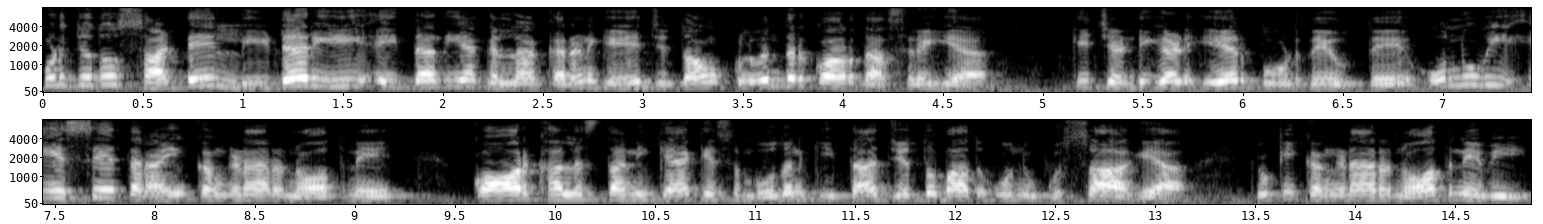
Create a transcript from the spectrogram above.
ਹੁਣ ਜਦੋਂ ਸਾਡੇ ਲੀਡਰ ਹੀ ਇਦਾਂ ਦੀਆਂ ਗੱਲਾਂ ਕਰਨਗੇ, ਜਿੱਦਾਂ ਉਹ ਕੁਲਵਿੰਦਰ ਕੌਰ ਦੱਸ ਰਹੀ ਆ ਕਿ ਚੰਡੀਗੜ੍ਹ 에ਅਰਪੋਰਟ ਦੇ ਉੱਤੇ ਉਹਨੂੰ ਵੀ ਇਸੇ ਤਰ੍ਹਾਂ ਹੀ ਕੰਗਣਾ ਰਣੌਤ ਨੇ ਕੌਰ ਖਾਲਿਸਤਾਨੀ ਕਹਿ ਕੇ ਸੰਬੋਧਨ ਕੀਤਾ, ਜਿਸ ਤੋਂ ਬਾਅਦ ਉਹਨੂੰ ਗੁੱਸਾ ਆ ਗਿਆ, ਕਿਉਂਕਿ ਕੰਗਣਾ ਰਣੌਤ ਨੇ ਵੀ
